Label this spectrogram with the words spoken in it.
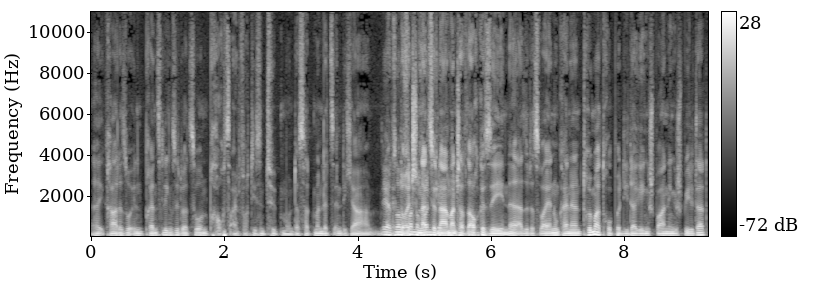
Äh, gerade so in brenzligen Situationen braucht es einfach diesen Typen. Und das hat man letztendlich ja Ja, der deutschen Nationalmannschaft auch gesehen. Ne? Also das war ja nun keine Trümmertruppe, die da gegen Spanien gespielt hat.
